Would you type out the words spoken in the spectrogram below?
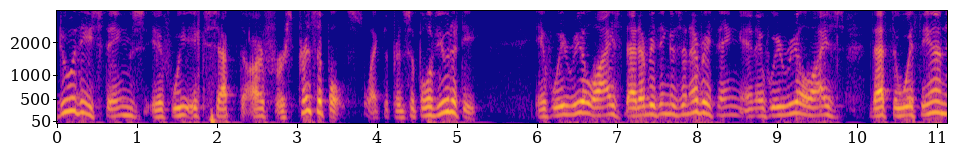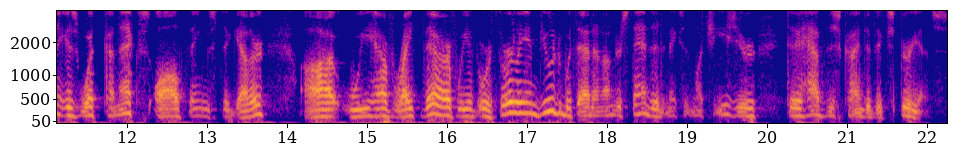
do these things if we accept our first principles, like the principle of unity. If we realize that everything is in everything, and if we realize that the within is what connects all things together, uh, we have right there, if we are thoroughly imbued with that and understand it, it makes it much easier to have this kind of experience.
